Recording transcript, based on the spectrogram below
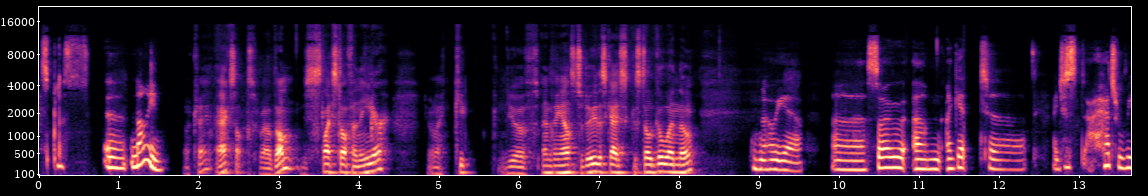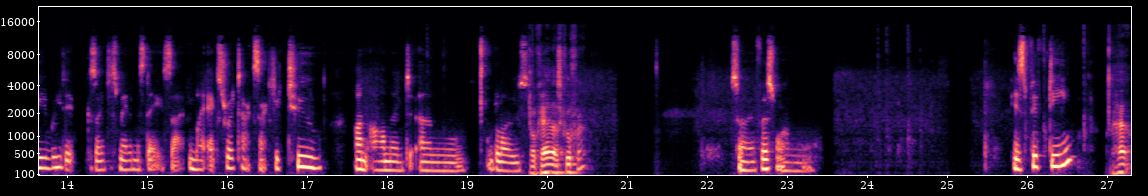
it's plus uh, nine. Okay, excellent. Well done. You sliced off an ear. Do you want to keep? Do you have anything else to do? This guy's still going though. Oh yeah. Uh, so um, I get. I just I had to reread it because I just made a mistake. So my extra attack's actually two unarmored um, blows. Okay, let's go for it. So first one is fifteen. Uh,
